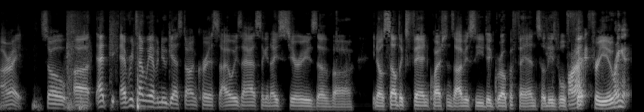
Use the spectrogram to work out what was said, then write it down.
All right. So uh, at the, every time we have a new guest on, Chris, I always ask like a nice series of uh, you know Celtics fan questions. Obviously, you did grow up a fan, so these will All fit right. for you. Bring it.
